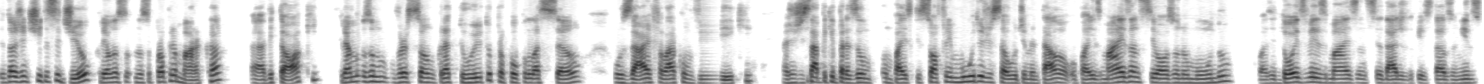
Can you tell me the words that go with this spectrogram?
Então, a gente decidiu criar nossa, nossa própria marca, a Vitalk. Criamos uma versão gratuita para a população usar e falar com o Vic. A gente sabe que o Brasil é um país que sofre muito de saúde mental, o país mais ansioso no mundo, quase duas vezes mais ansiedade do que os Estados Unidos,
